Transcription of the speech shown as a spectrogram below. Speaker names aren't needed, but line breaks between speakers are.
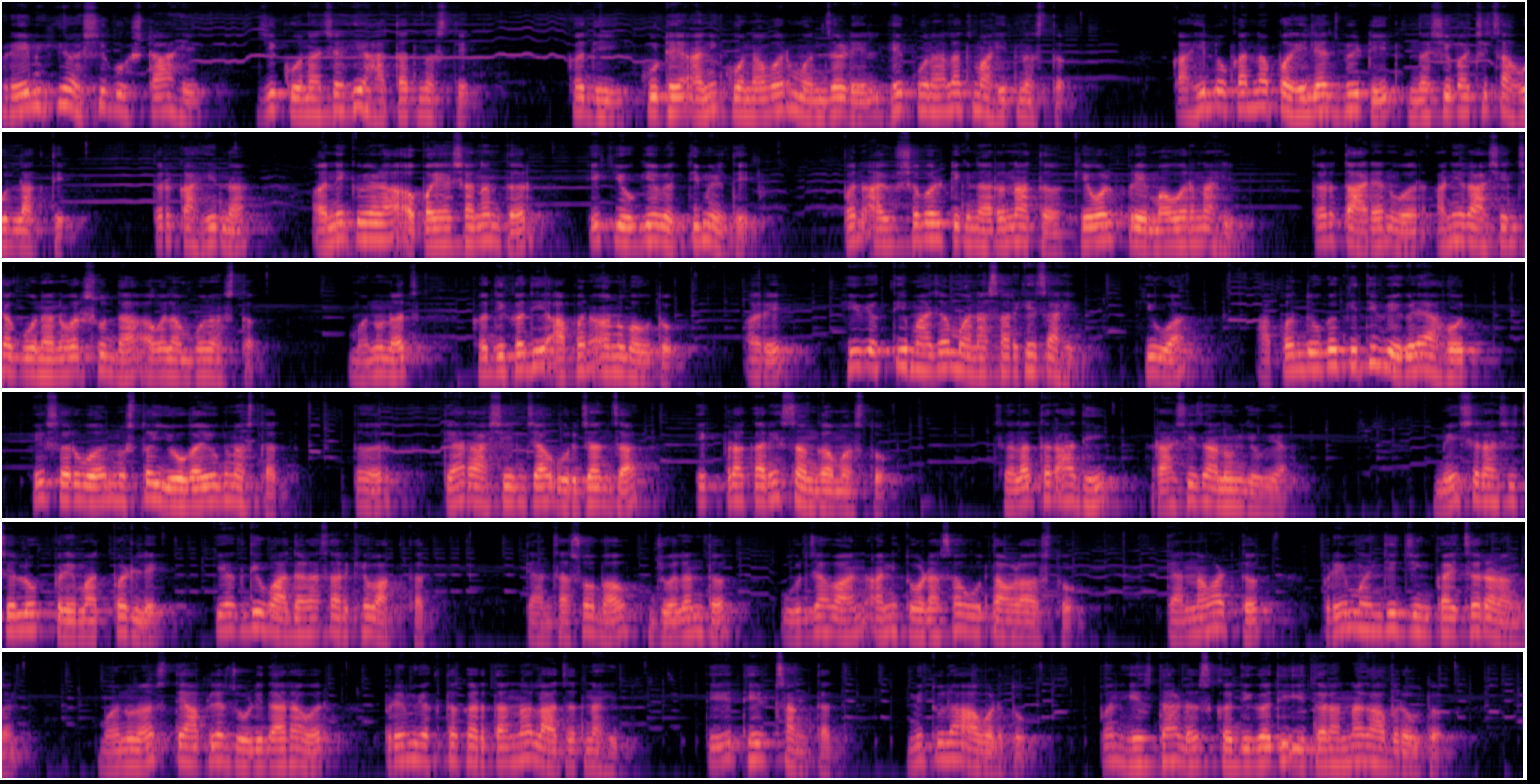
प्रेम ही अशी गोष्ट आहे जी कोणाच्याही हातात नसते. कधी कुठे आणि कोणावर मंजडेल हे कोणालाच माहीत नसतं. काही लोकांना पहिल्याच भेटीत नशिबाची चाहूल लागते. तर काहींना अनेक वेळा अपयशानंतर एक योग्य व्यक्ती मिळते. पण आयुष्यभर टिकणारं नातं केवळ प्रेमावर नाही तर ताऱ्यांवर आणि राशींच्या गुणांवर सुद्धा अवलंबून असतं. म्हणूनच कधीकधी आपण अनुभवतो अरे ही व्यक्ती माझ्या मनासारखीच आहे किंवा आपण दोघं किती वेगळे आहोत हे सर्व नुसतं योगायोग नसतात. तर त्या राशींच्या ऊर्जांचा एक प्रकारे संगम असतो. चला तर आधी राशी जाणून घेऊया. मेष राशीचे लोक प्रेमात पडले की अगदी वादळासारखे वागतात. त्यांचा स्वभाव ज्वलंत ऊर्जावान आणि थोडासा उतावळा असतो. त्यांना वाटतं प्रेम म्हणजे जिंकायचं रणांगण. म्हणूनच ते आपल्या जोडीदारावर प्रेम व्यक्त करताना लाजत नाहीत. ते थेट सांगतात मी तुला आवडतो. पण हेच धाडस कधीकधी इतरांना घाबरवतं.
